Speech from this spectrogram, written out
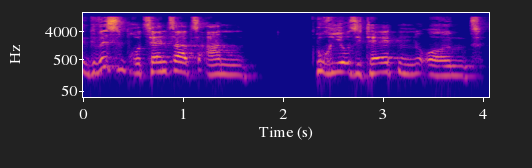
Einen gewissen Prozentsatz an Kuriositäten und,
